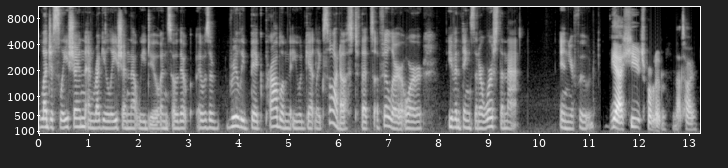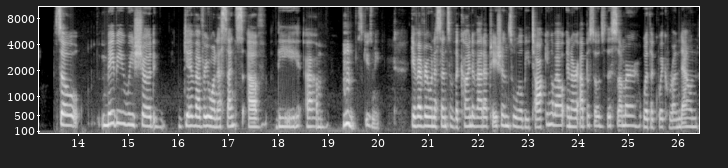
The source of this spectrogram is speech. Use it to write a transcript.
legislation and regulation that we do. And so there, it was a really big problem that you would get like sawdust that's a filler or even things that are worse than that in your food. Yeah, huge problem in that time. So maybe we should give everyone a sense of the, um, excuse me, give everyone a sense of the kind of adaptations we'll be talking about in our episodes this summer with a quick rundown.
